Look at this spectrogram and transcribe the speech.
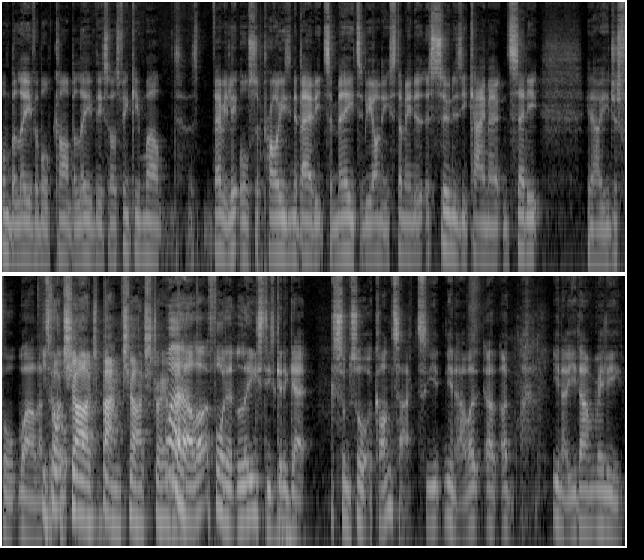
"Unbelievable, can't believe this." I was thinking, well, there's very little surprising about it to me, to be honest. I mean, as soon as he came out and said it, you know, you just thought, well, that's You thought co- charge, bang, charge straight away. well, I thought at least he's going to get some sort of contact. You, you know, I, I, you know, you don't really.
